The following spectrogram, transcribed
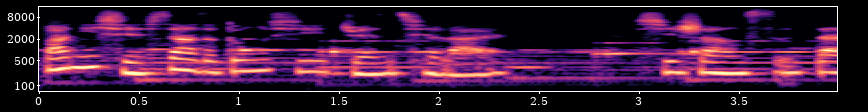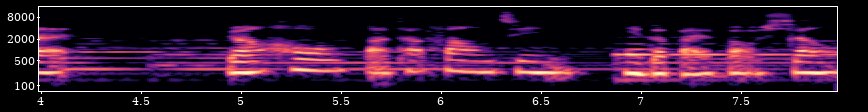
把你写下的东西卷起来，系上丝带，然后把它放进你的百宝箱。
